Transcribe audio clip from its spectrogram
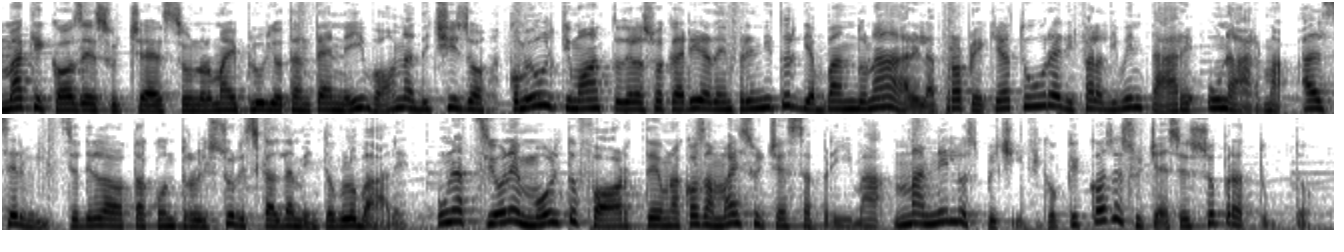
Ma che cosa è successo? Un ormai pluriottantenne Yvonne ha deciso, come ultimo atto della sua carriera da imprenditore, di abbandonare la propria creatura e di farla diventare un'arma al servizio della lotta contro il surriscaldamento globale. Un'azione molto forte, una cosa mai successa prima, ma nello specifico che cosa è successo e soprattutto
